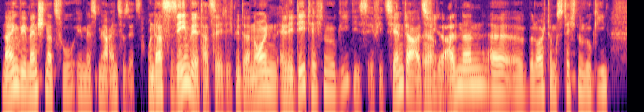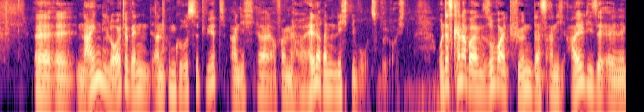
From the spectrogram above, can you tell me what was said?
neigen wir Menschen dazu, eben es mehr einzusetzen. Und das sehen wir tatsächlich mit der neuen LED-Technologie, die ist effizienter als ja. viele anderen äh, Beleuchtungstechnologien. Äh, äh, neigen die Leute, wenn dann umgerüstet wird, eigentlich äh, auf einem helleren Lichtniveau zu beleuchten. Und das kann aber so weit führen, dass eigentlich all diese äh,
